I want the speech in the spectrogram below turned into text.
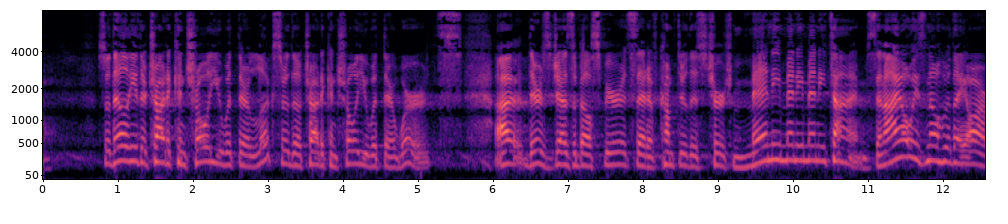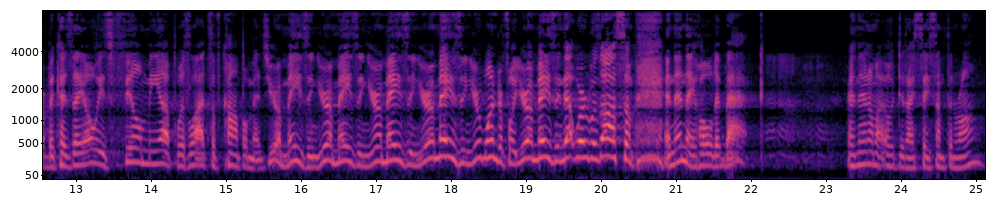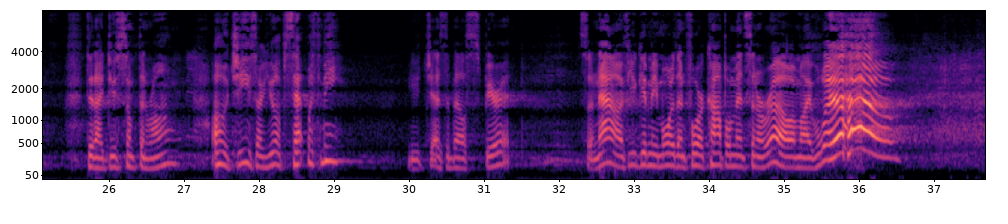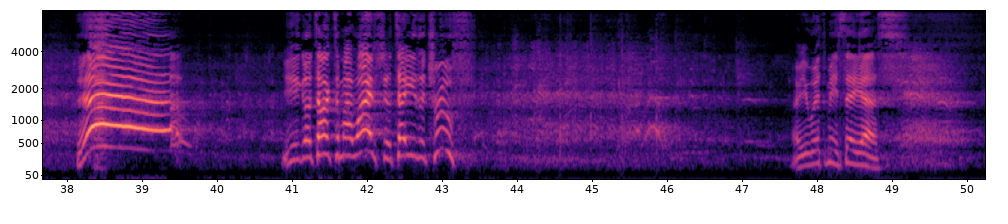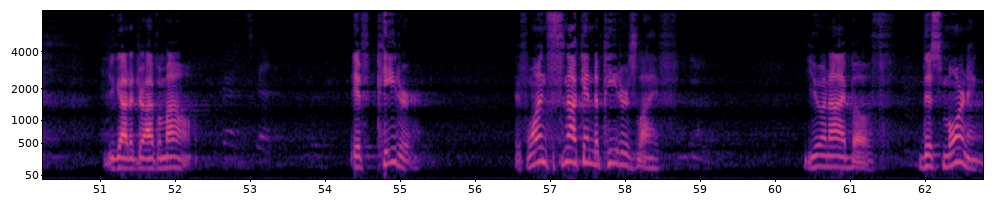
So they'll either try to control you with their looks or they'll try to control you with their words. Uh, there's Jezebel spirits that have come through this church many, many, many times. And I always know who they are because they always fill me up with lots of compliments. You're amazing. You're amazing. You're amazing. You're amazing. You're wonderful. You're amazing. That word was awesome. And then they hold it back. And then I'm like, oh, did I say something wrong? Did I do something wrong? Oh, geez, are you upset with me? You Jezebel spirit. So now, if you give me more than four compliments in a row, I'm like, whoa! Yeah! You go talk to my wife, she'll tell you the truth. Are you with me? Say yes. You got to drive them out. If Peter, if one snuck into Peter's life, you and I both, this morning,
